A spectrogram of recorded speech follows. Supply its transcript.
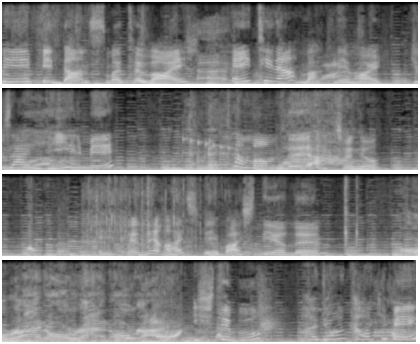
Ve bir dans matı var. Hey Tina bak ne var. Güzel değil mi? Tamamdır aç onu. Ekranı aç ve başlayalım. All right, all right, all right. İşte bu. Hadi onu takip et.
